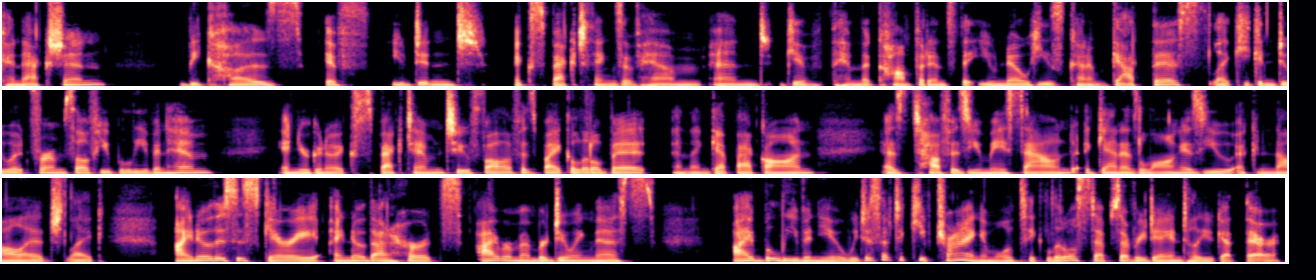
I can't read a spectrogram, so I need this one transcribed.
connection. Because if you didn't expect things of him and give him the confidence that you know he's kind of got this, like he can do it for himself, you believe in him, and you're going to expect him to fall off his bike a little bit and then get back on, as tough as you may sound, again, as long as you acknowledge, like, I know this is scary. I know that hurts. I remember doing this. I believe in you. We just have to keep trying and we'll take little steps every day until you get there.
